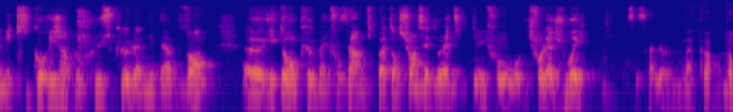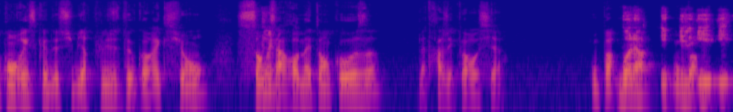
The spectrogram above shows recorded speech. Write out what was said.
mais qui corrigent un peu plus que l'année d'avant. et donc, bah, il faut faire un petit peu attention à cette volatilité. Il faut, il faut la jouer. D'accord. Donc on risque de subir plus de corrections sans que ça remette en cause la trajectoire haussière ou pas Voilà. Et,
